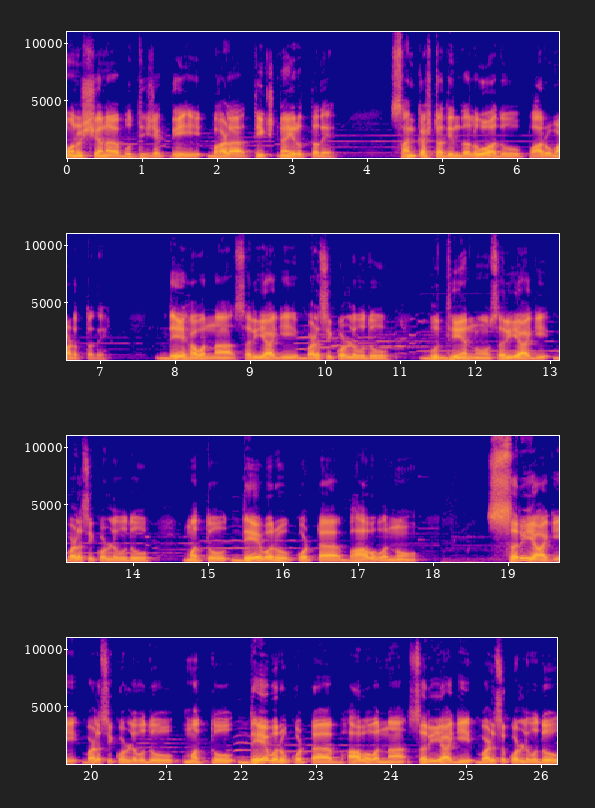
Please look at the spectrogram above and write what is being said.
ಮನುಷ್ಯನ ಬುದ್ಧಿಶಕ್ತಿ ಬಹಳ ತೀಕ್ಷ್ಣ ಇರುತ್ತದೆ. ಸಂಕಷ್ಟದಿಂದಲೂ ಅದು ಪಾರು ಮಾಡುತ್ತದೆ. ದೇಹವನ್ನು ಸರಿಯಾಗಿ ಬಳಸಿಕೊಳ್ಳುವುದು, ಬುದ್ಧಿಯನ್ನು ಸರಿಯಾಗಿ ಬಳಸಿಕೊಳ್ಳುವುದು ಮತ್ತು ದೇವರು ಕೊಟ್ಟ ಭಾವವನ್ನು ಸರಿಯಾಗಿ ಬಳಸಿಕೊಳ್ಳುವುದು ಮತ್ತು ದೇವರು ಕೊಟ್ಟ ಭಾವವನ್ನು ಸರಿಯಾಗಿ ಬಳಸಿಕೊಳ್ಳುವುದು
